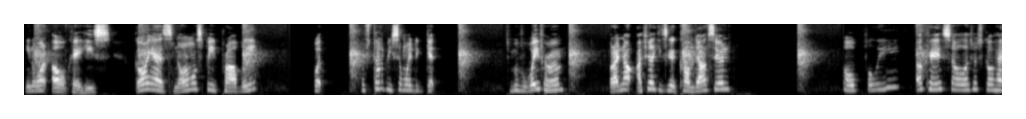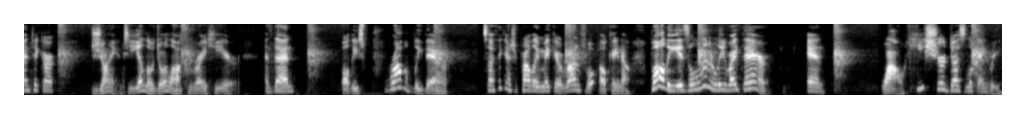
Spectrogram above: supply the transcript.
you know what? Oh, okay, he's going at his normal speed, probably. But there's gotta be some way to get... to move away from him. But I know, I feel like he's gonna calm down soon. Hopefully. Okay, so let's just go ahead and take our giant yellow door lock right here. And then, Baldi's probably there. So I think I should probably make a run for- Okay, now, Baldi is literally right there. And, wow, he sure does look angry.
